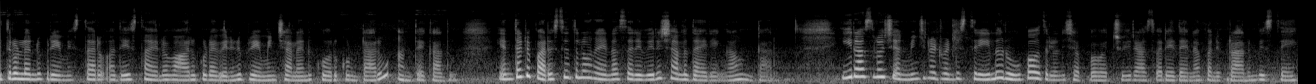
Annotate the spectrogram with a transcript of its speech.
ఇతరులను ప్రేమిస్తారు అదే స్థాయిలో వారు కూడా వీరిని ప్రేమించాలని కోరుకుంటారు. అంతేకాదు ఎంతటి పరిస్థితిలోనైనా సరే వీరు చాలా ధైర్యంగా ఉంటారు. ఈ రాశిలో జన్మించినటువంటి స్త్రీలు రూపవతులని చెప్పవచ్చు. ఈ రాశి వారు ఏదైనా పని ప్రారంభిస్తే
